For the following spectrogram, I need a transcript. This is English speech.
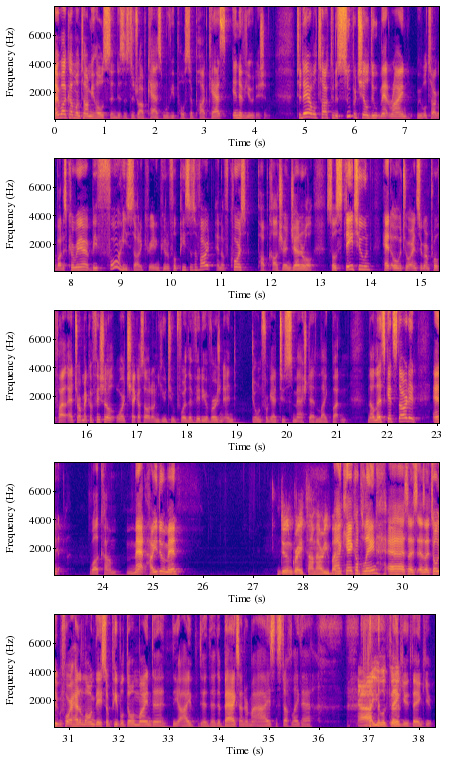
Hi, welcome. I'm Tommy Host, and this is the Dropcast Movie Poster Podcast Interview Edition. Today, I will talk to the super chill dude Matt Ryan. We will talk about his career before he started creating beautiful pieces of art, and of course, pop culture in general. So stay tuned. Head over to our Instagram profile at DropMacOfficial or check us out on YouTube for the video version, and don't forget to smash that like button. Now let's get started. And welcome, Matt. How you doing, man? Doing great, Tom. How are you, buddy? I can't complain. As I, as I told you before, I had a long day, so people don't mind the the eye the, the, the bags under my eyes and stuff like that. Ah, you look good. thank you, thank you.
